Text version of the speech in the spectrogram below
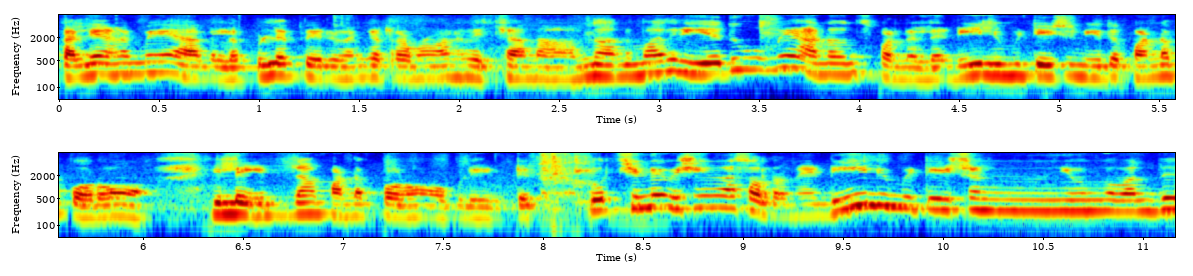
கல்யாணமே ஆகலை பிள்ளை பேர் வெங்கட்ரமணான்னு வச்சானா அந்த அந்த மாதிரி எதுவுமே அனௌன்ஸ் பண்ணலை டீலிமிட்டேஷன் இதை பண்ண போகிறோம் இல்லை இதுதான் பண்ண போகிறோம் அப்படின்ட்டு. ஒரு சின்ன விஷயம் தான் சொல்கிறேன் டீலிமிட்டேஷன் இவங்க வந்து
